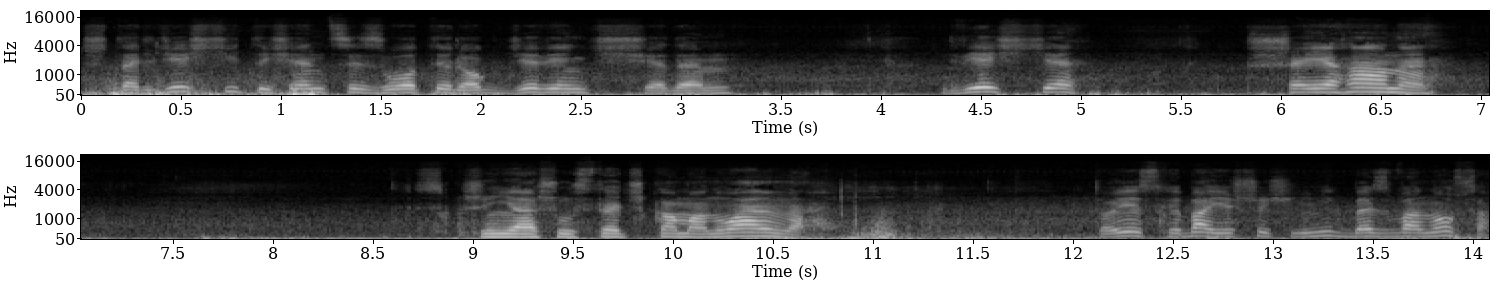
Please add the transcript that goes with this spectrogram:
40 tysięcy złotych rok 97 200 przejechane skrzynia szósteczka manualna. To jest chyba jeszcze silnik bez vanosa.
